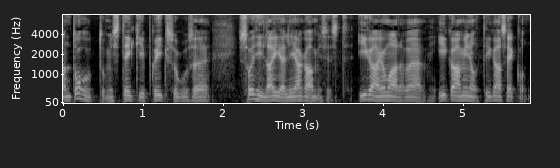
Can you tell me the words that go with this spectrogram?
on tohutu, mis tekib kõiksuguse sodi laiali jagamisest, iga jumala päev, iga minut, iga sekund.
